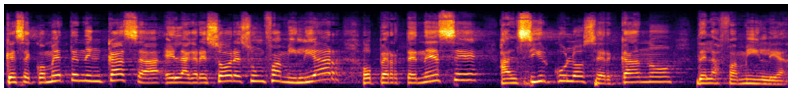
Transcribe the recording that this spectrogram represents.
que se cometen en casa, el agresor es un familiar o pertenece al círculo cercano de la familia.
